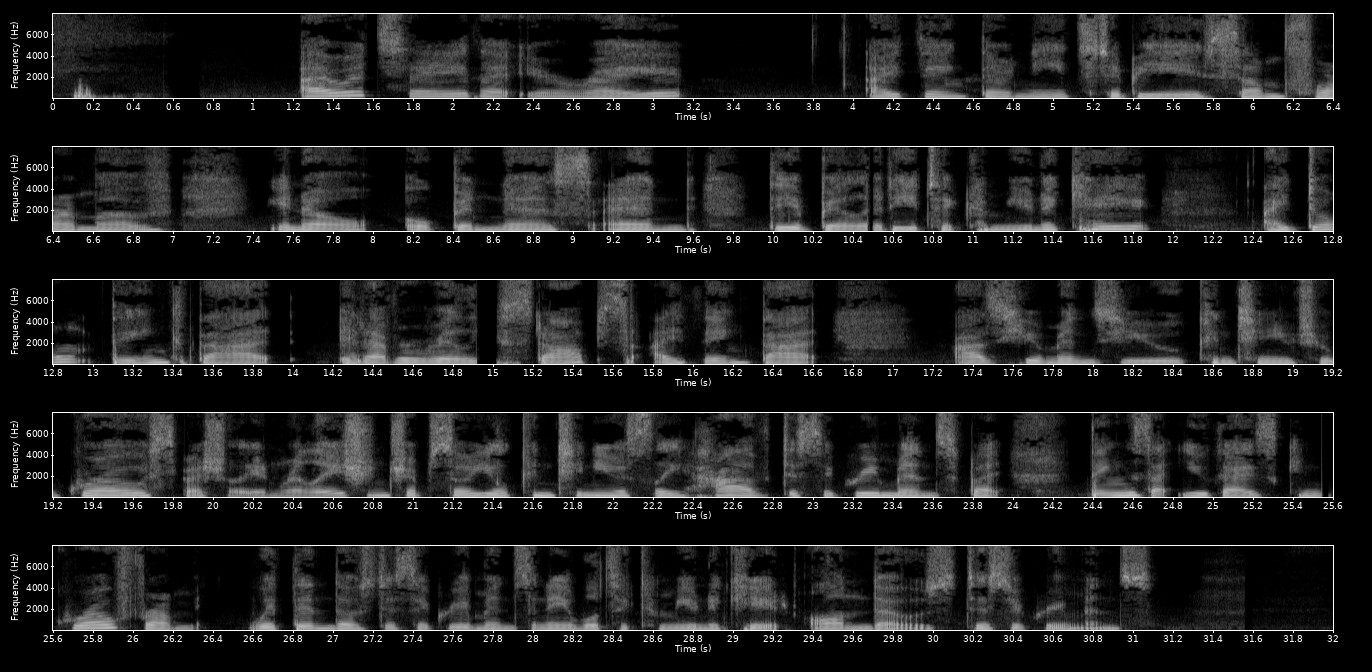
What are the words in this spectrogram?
I would say that you're right. I think there needs to be some form of, you know, openness and the ability to communicate. I don't think that it ever really stops. I think that as humans, you continue to grow, especially in relationships. So you'll continuously have disagreements, but things that you guys can grow from within those disagreements and able to communicate on those disagreements.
